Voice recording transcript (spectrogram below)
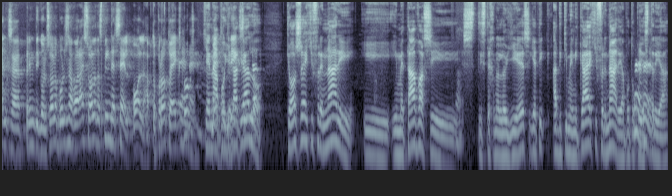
άνοιξα πριν την κονσόλα μπορούσες να αγοράσεις όλα τα Splinter Cell. Όλα. Από το πρώτο Xbox. ναι. Και να μέχρι πω το και κάτι 360. άλλο. Και όσο έχει φρενάρει η, η μετάβαση στις τεχνολογίες, γιατί αντικειμενικά έχει φρενάρει από το Ναι, PS3,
